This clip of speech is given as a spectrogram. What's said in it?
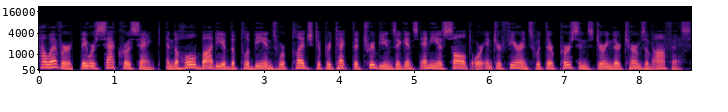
However, they were sacrosanct, and the whole body of the plebeians were pledged to protect the tribunes against any assault or interference with their persons during their terms of office.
